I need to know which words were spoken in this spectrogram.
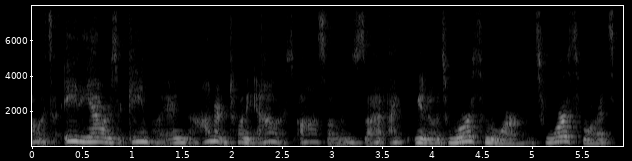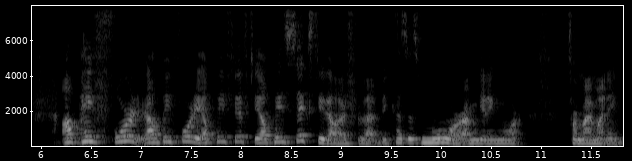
oh it's 80 hours of gameplay and 120 hours. Awesome. It's I, I, you know it's worth more. It's worth more. It's I'll pay 40 I'll pay 40 I'll pay 50 I'll pay 60 dollars for that because it's more. I'm getting more for my money.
